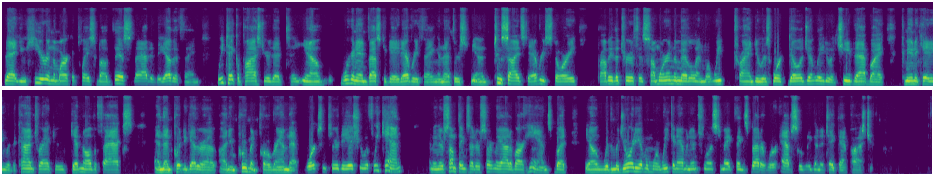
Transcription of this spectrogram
that you hear in the marketplace about this, that, or the other thing. We take a posture that, uh, you know, we're going to investigate everything and that there's, you know, two sides to every story. Probably the truth is somewhere in the middle. And what we try and do his work diligently to achieve that by communicating with the contractor, getting all the facts, and then putting together a, an improvement program that works through the issue if we can. I mean, there's some things that are certainly out of our hands, but you know, with the majority of them where we can have an influence to make things better, we're absolutely going to take that posture.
